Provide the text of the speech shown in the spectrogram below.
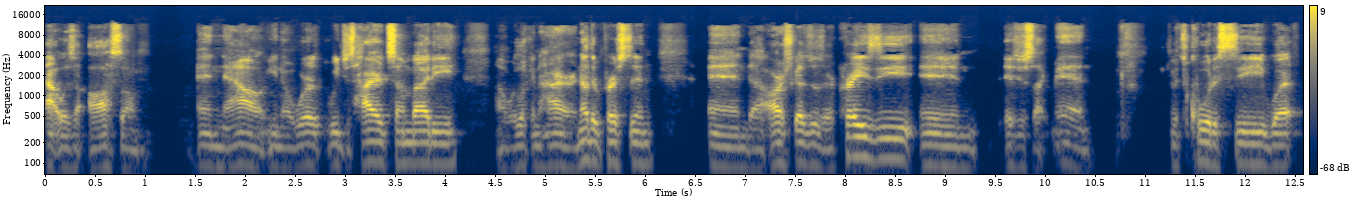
that was awesome and now you know we're we just hired somebody uh, we're looking to hire another person and uh, our schedules are crazy and it's just like man it's cool to see what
